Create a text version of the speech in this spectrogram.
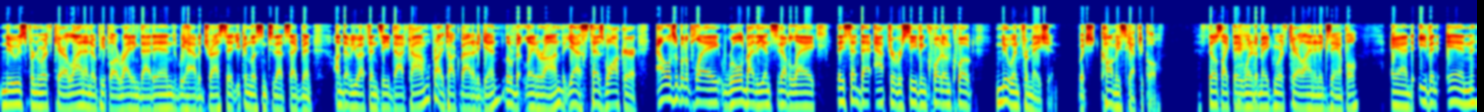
news for North Carolina. I know people are writing that in. We have addressed it. You can listen to that segment on WFNZ.com. We'll probably talk about it again a little bit later on. But yes, Tez Walker eligible to play, ruled by the NCAA. They said that after receiving quote unquote new information, which call me skeptical. It feels like they wanted to make North Carolina an example. And even in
